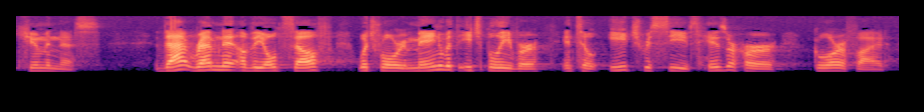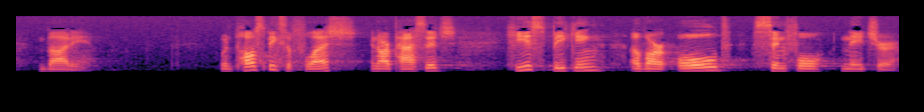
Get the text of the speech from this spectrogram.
humanness. That remnant of the old self, which will remain with each believer until each receives his or her glorified body. When Paul speaks of flesh in our passage, he is speaking of our old sinful nature,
